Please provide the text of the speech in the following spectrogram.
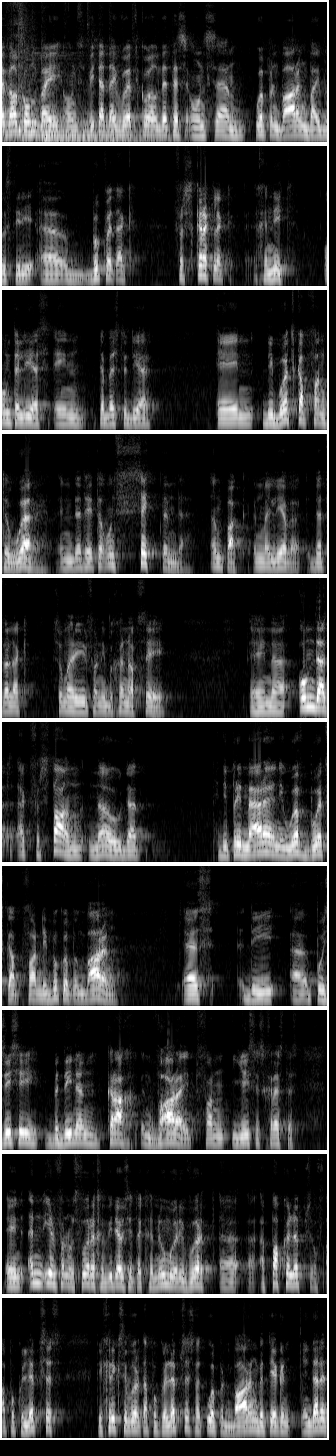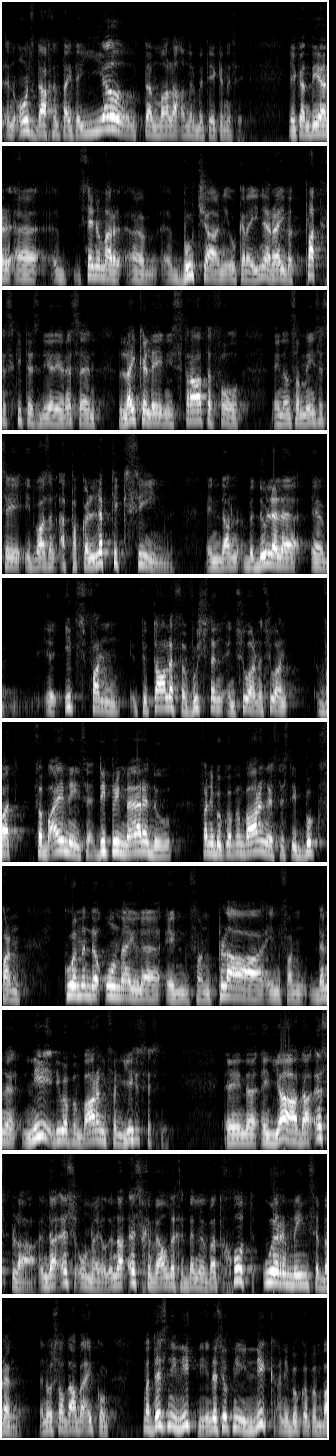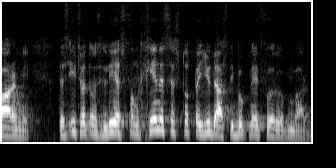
Baie welkom by ons Vita Dei Woordskool. Dit is ons ehm um, Openbaring Bybelstudie, 'n uh, boek wat ek verskriklik geniet om te lees en te bestudeer en die boodskap van te hoor en dit het 'n ontsettende impak in my lewe. Dit wil ek sommer hier van die begin af sê. En uh omdat ek verstaan nou dat die primêre en die hoofboodskap van die boek Openbaring is die uh posisie, bediening, krag en waarheid van Jesus Christus. En in een van ons vorige video's het ek genoem oor die woord uh apocalypse of apocalypsis, die Griekse woord apocalypsis wat openbaring beteken en dat dit in ons dag en tyd 'n heeltemal 'n ander betekenis het. Jy kan deur uh sê nou maar ehm uh, Bucha in die Oekraïne ry wat plat geskiet is deur die Russe en lyke lê in die strate vol en dan sal mense sê it was an apocalyptic scene. En dan bedoel hulle uh, iets van totale verwoesting en so aan en so aan wat vir baie mense die primêre doel van die boek Openbaring is. Dis die boek van komende onheile en van pla en van dinge nie die openbaring van Jesus nie. En eh, en ja, daar is pla en daar is onheil en daar is geweldige dinge wat God oor mense bring. En ons sal daarby uitkom. Maar dis nie nuut nie en dis ook nie uniek aan die boek Openbaring nie. Dis iets wat ons lees van Genesis tot by Judas, die boek net voor Openbaring.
